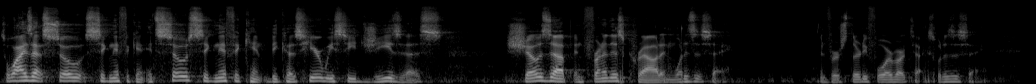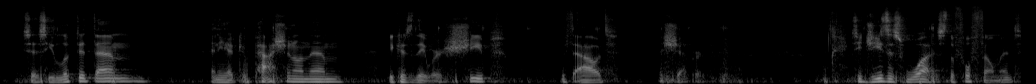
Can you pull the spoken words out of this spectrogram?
So, why is that so significant? It's so significant because here we see Jesus shows up in front of this crowd, and what does it say? In verse 34 of our text, what does it say? He says, He looked at them and he had compassion on them because they were sheep without a shepherd. See, Jesus was the fulfillment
